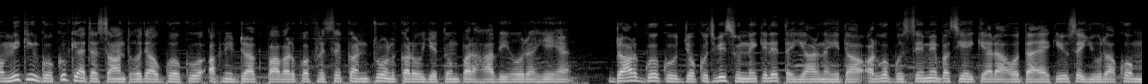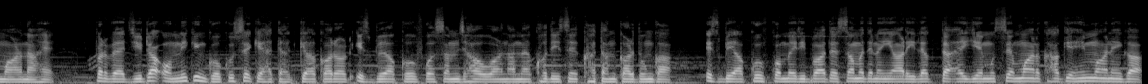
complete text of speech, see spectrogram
ओमी किंग गोकू कहता शांत हो जाओ। गोकू अपनी डार्क पावर को फिर से कंट्रोल करो, ये तुम पर हावी हो रही है। डार्क गोकू जो कुछ भी सुनने के लिए तैयार नहीं था और वो गुस्से में बस यही कह रहा होता है कि उसे यूरा को मारना है। पर वेजिटा ओमनी किंग गोकू से कहता है, क्या करो और इस बेवकूफ़ को समझाओ, वरना मैं खुद इसे खत्म कर दूँगा। इस बेवकूफ़ को मेरी बातें समझ नहीं आ रही, लगता है ये मुझसे मार खा के ही मानेगा।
